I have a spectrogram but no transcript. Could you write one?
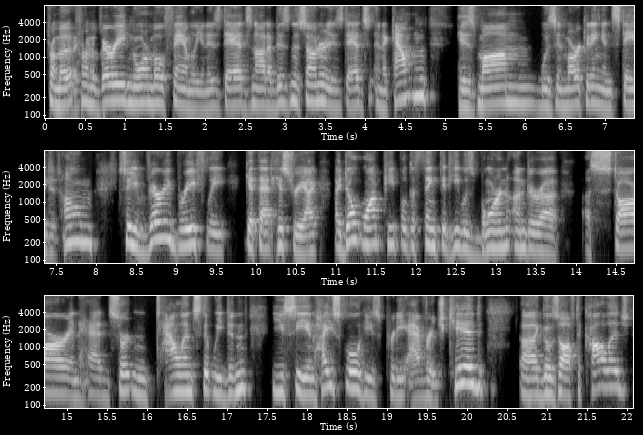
from a from a very normal family and his dad's not a business owner his dad's an accountant his mom was in marketing and stayed at home. So you very briefly get that history. I, I don't want people to think that he was born under a, a star and had certain talents that we didn't. You see, in high school, he's pretty average kid, uh, goes off to college,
